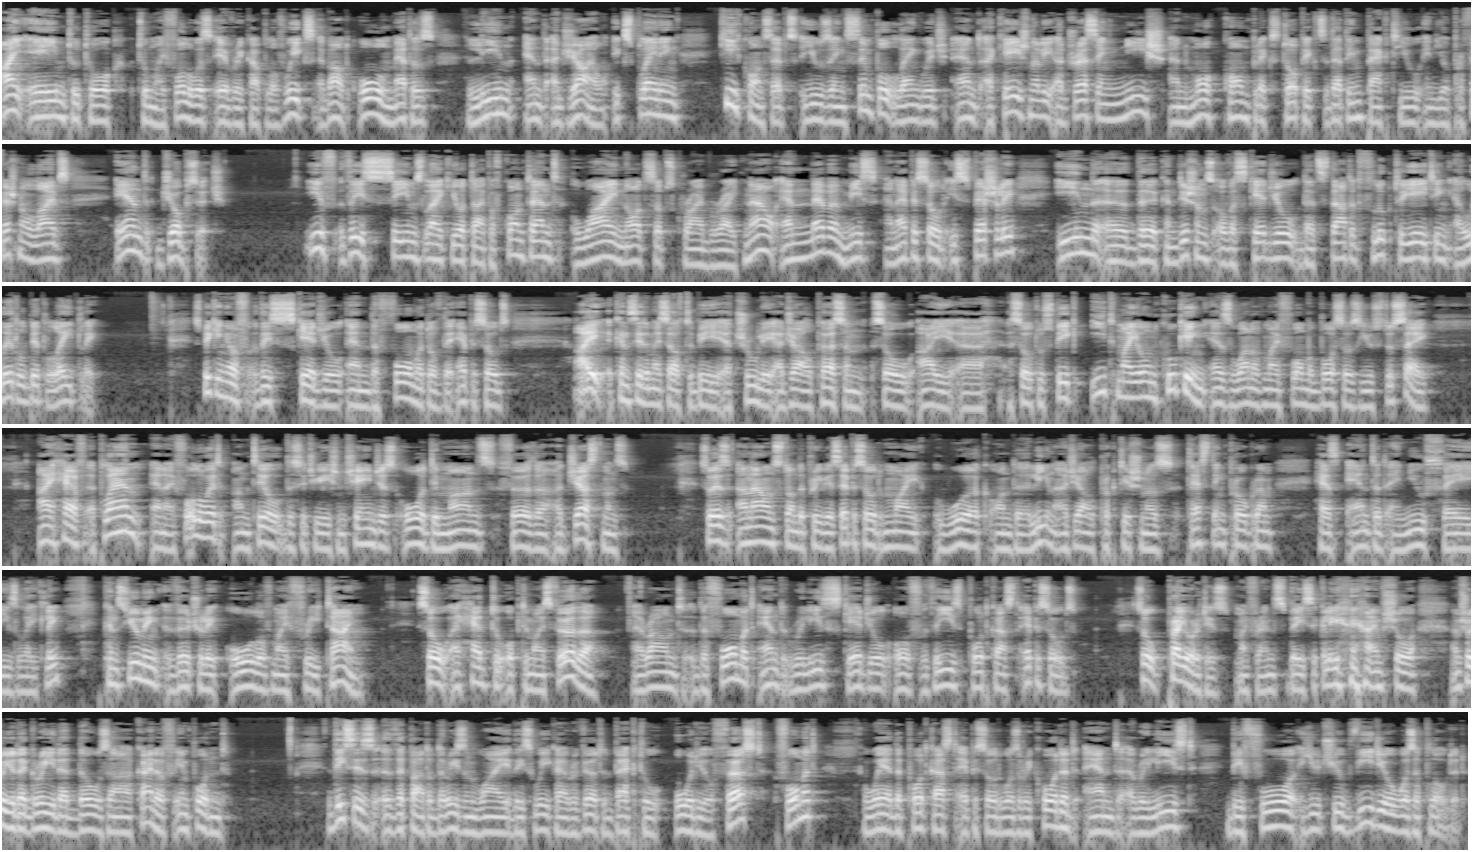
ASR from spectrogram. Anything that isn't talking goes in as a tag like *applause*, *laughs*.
I aim to talk to my followers every couple of weeks about all matters lean and agile, explaining key concepts using simple language and occasionally addressing niche and more complex topics that impact you in your professional lives and job search. If this seems like your type of content, why not subscribe right now and never miss an episode, especially in uh, the conditions of a schedule that started fluctuating a little bit lately. Speaking of this schedule and the format of the episodes, I consider myself to be a truly agile person, so I, uh, so to speak, eat my own cooking, as one of my former bosses used to say. I have a plan and I follow it until the situation changes or demands further adjustments. So as announced on the previous episode, my work on the Lean Agile Practitioners testing program has entered a new phase lately, consuming virtually all of my free time. So I had to optimize further around the format and release schedule of these podcast episodes. So priorities, my friends, basically, *laughs* I'm sure, I'm sure you'd agree that those are kind of important. This is the part of the reason why this week I reverted back to audio first format, where the podcast episode was recorded and released before YouTube video was uploaded.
